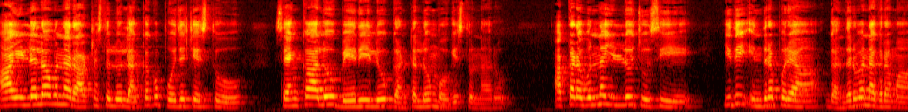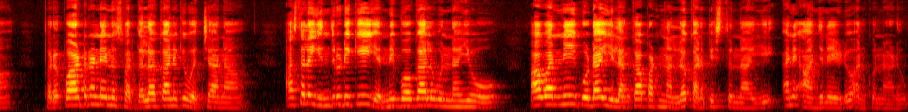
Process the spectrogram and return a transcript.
ఆ ఇళ్ళలో ఉన్న రాక్షసులు లంకకు పూజ చేస్తూ శంఖాలు బేరీలు గంటలు మోగిస్తున్నారు. అక్కడ ఉన్న ఇల్లు చూసి ఇది ఇంద్రపుర గంధర్వ నగరమా? పొరపాటున నేను స్వర్గలోకానికి వచ్చానా? అసలు ఇంద్రుడికి ఎన్ని భోగాలు ఉన్నాయో అవన్నీ కూడా ఈ లంకాపట్టణంలో కనిపిస్తున్నాయి అని ఆంజనేయుడు అనుకున్నాడు.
